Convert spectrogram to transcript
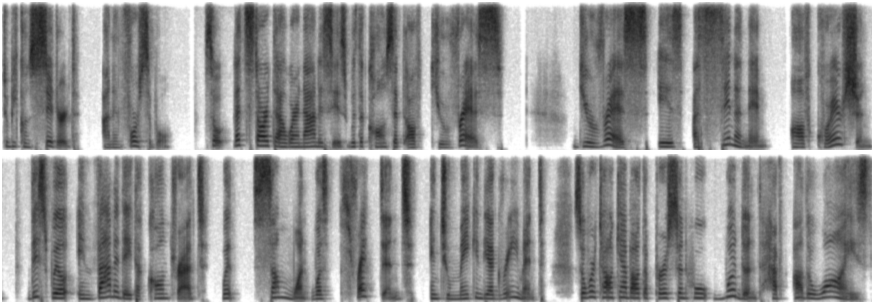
to be considered unenforceable. So let's start our analysis with the concept of duress. Duress is a synonym of coercion. This will invalidate a contract someone was threatened into making the agreement. So we're talking about a person who wouldn't have otherwise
